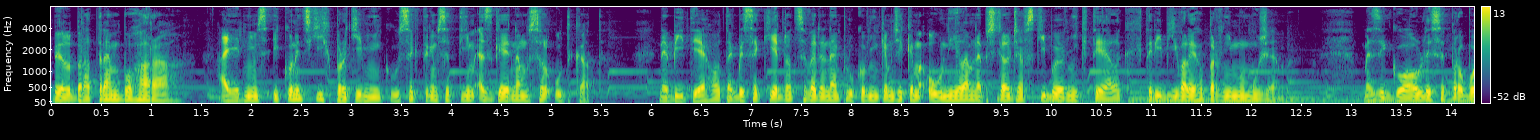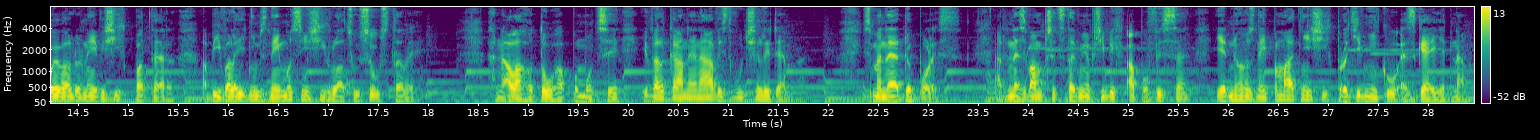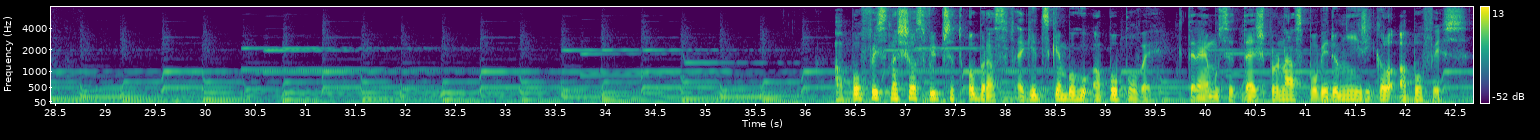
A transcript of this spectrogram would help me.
Byl bratrem Bohara a jedním z ikonických protivníků, se kterým se tým SG1 musel utkat. Nebýt jeho, tak by se k jednotce vedené plukovníkem Jackem O'Neillem nepřidal javský bojovník Tielk, který býval jeho prvním mužem. Mezi Goaldy se probojoval do nejvyšších pater a býval jedním z nejmocnějších vládců soustavy. Hnala ho touha pomoci i velká nenávist vůči lidem. Jsme Nerdopolis a dnes vám představíme příběh Apofise, jednoho z nejpamátnějších protivníků SG-1. Apophis našel svůj předobraz v egyptském bohu Apopovi, kterému se též pro nás povědoměji říkalo Apophis.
